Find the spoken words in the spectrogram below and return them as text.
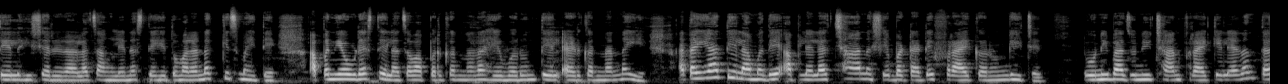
तेल ही शरीराला चांगले नसते हे तुम्हाला नक्कीच माहिती आहे. आपण एवढ्याच तेलाचा वापर करणार आहे वरून तेल ॲड करणार नाही आता या तेलामध्ये आपल्याला छान असे बटाटे फ्राय करून घ्यायचे दोन्ही बाजूनी छान फ्राय केल्यानंतर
